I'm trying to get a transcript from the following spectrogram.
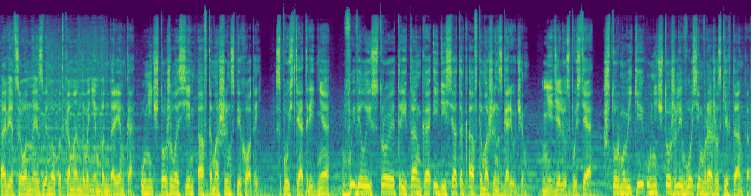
Авиационное звено под командованием Бондаренко уничтожило семь автомашин с пехотой. Спустя три дня вывело из строя три танка и десяток автомашин с горючим. Неделю спустя штурмовики уничтожили 8 вражеских танков,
